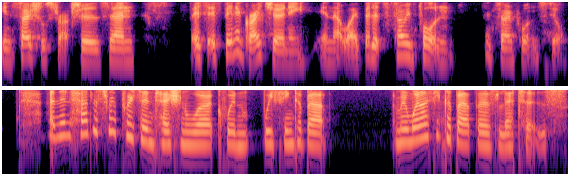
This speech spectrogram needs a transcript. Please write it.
in social structures. And it's, it's been a great journey in that way, but it's so important. It's so important still. And then how does representation work when we think about I mean, when I think about those letters,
